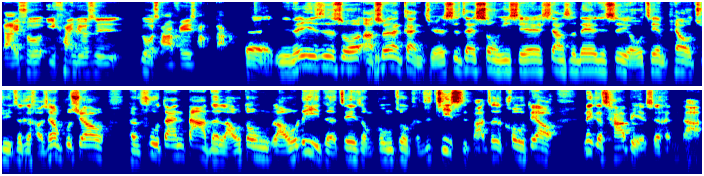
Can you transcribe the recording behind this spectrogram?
来说，一看就是落差非常大。对，你的意思是说啊，虽然感觉是在送一些像是类似邮件、票据，这个好像不需要很负担大的劳动劳力的这种工作，可是即使把这个扣掉，那个差别也是很大。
